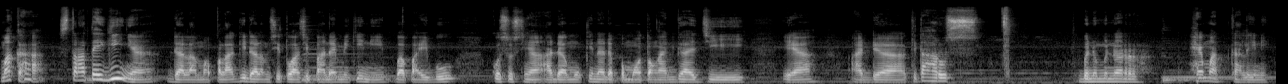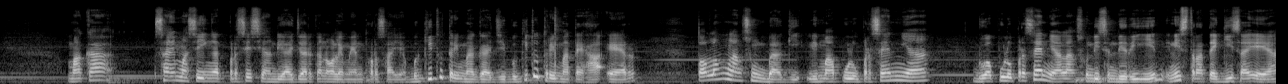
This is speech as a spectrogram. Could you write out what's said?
Maka strateginya dalam apalagi dalam situasi pandemik ini, Bapak Ibu, khususnya ada mungkin ada pemotongan gaji, ya, ada kita harus benar-benar hemat kali ini. Maka saya masih ingat persis yang diajarkan oleh mentor saya. Begitu terima gaji, begitu terima THR, tolong langsung bagi 50%-nya, 20%-nya langsung disendiriin. Ini strategi saya ya,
